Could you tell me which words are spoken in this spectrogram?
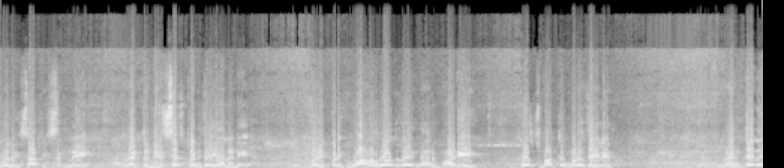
పోలీస్ ఆఫీసర్ని వెంటనే సస్పెండ్ చేయాలని మరి ఇప్పటికి వారం రోజులైంది ఆయన బాడీ పోస్ట్ మార్టం కూడా చేయలేదు. వెంటనే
